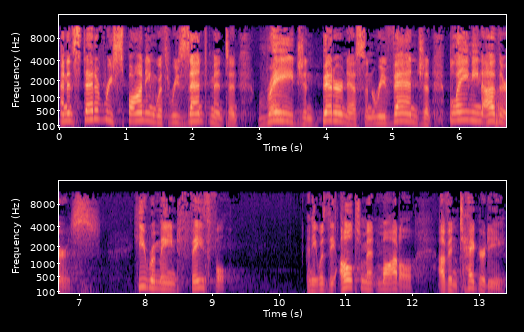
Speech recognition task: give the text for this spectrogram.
And instead of responding with resentment and rage and bitterness and revenge and blaming others, he remained faithful. And he was the ultimate model of integrity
